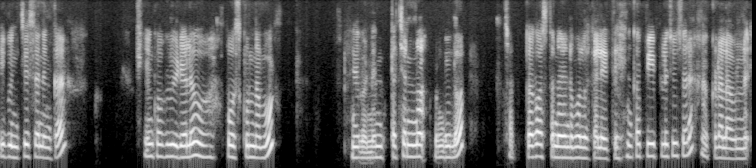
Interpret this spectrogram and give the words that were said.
ఇవి ఉంచేసాను ఇంకా. ఇంకొక వీడియోలో పోసుకుందాము. ఇదిగోండి ఇంత చిన్న కుండీలో చక్కగా వస్తున్నాయండి మొలకలు అయితే. ఇంకా పీపులు చూసారా? అక్కడ అలా ఉన్నాయి.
